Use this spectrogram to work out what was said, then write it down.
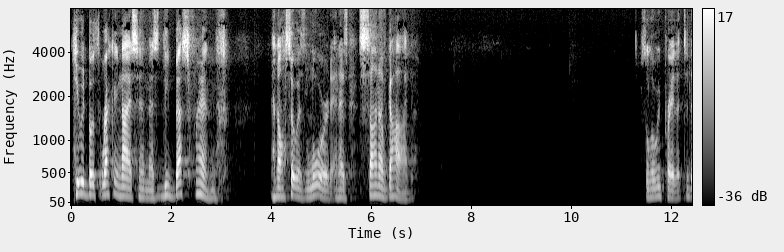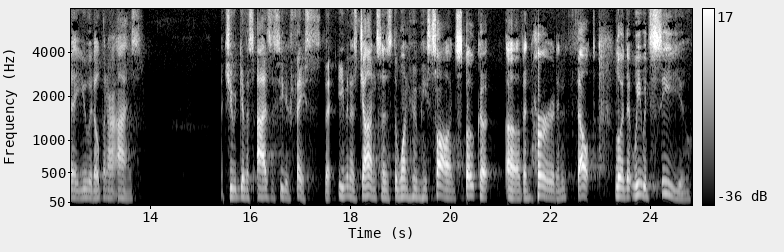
he would both recognize him as the best friend and also as Lord and as Son of God. So, Lord, we pray that today you would open our eyes, that you would give us eyes to see your face that even as John says, the one whom he saw and spoke of and heard and felt, Lord, that we would see you.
